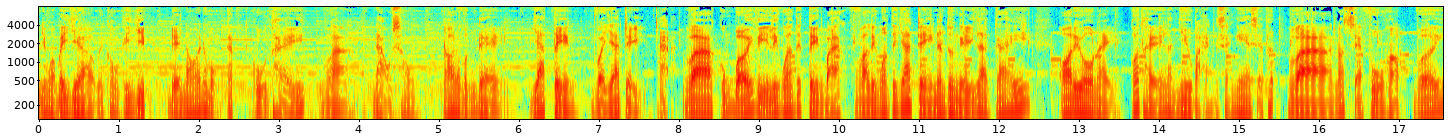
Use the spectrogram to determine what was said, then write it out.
nhưng mà bây giờ mới có một cái dịp để nói nó một cách cụ thể và đào sâu. Đó là vấn đề giá tiền và giá trị. À, và cũng bởi vì liên quan tới tiền bạc và liên quan tới giá trị nên tôi nghĩ là cái audio này có thể là nhiều bạn sẽ nghe sẽ thích và nó sẽ phù hợp với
